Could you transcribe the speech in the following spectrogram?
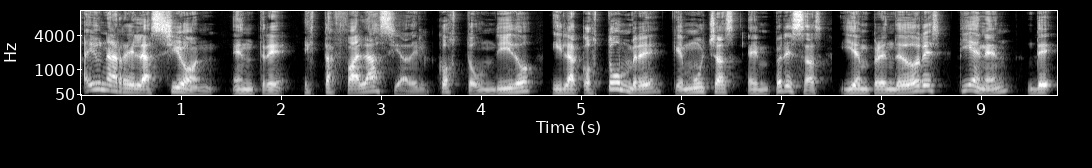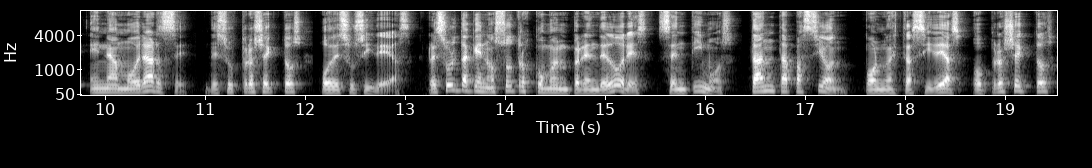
hay una relación entre esta falacia del costo hundido y la costumbre que muchas empresas y emprendedores tienen de enamorarse de sus proyectos o de sus ideas. Resulta que nosotros como emprendedores sentimos tanta pasión por nuestras ideas o proyectos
